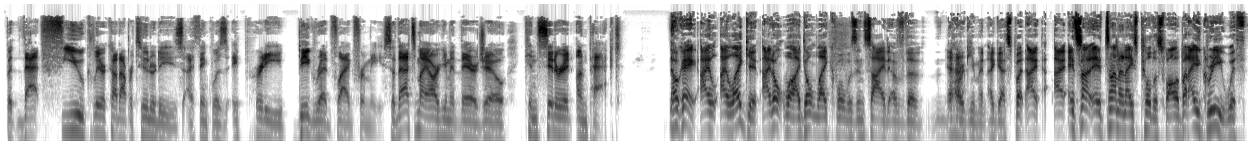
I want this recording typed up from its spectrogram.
but that few clear cut opportunities, I think was a pretty big red flag for me. So that's my argument there, Joe. Consider it unpacked. Okay, I I like it. I don't well, I don't like what was inside of the, the uh-huh. argument, I guess. But I, I it's not it's not a nice pill to swallow, but I agree with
